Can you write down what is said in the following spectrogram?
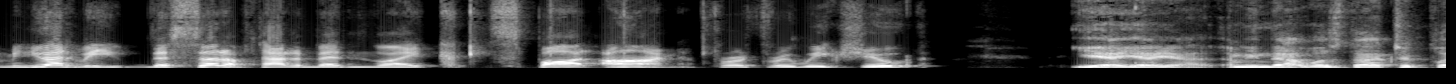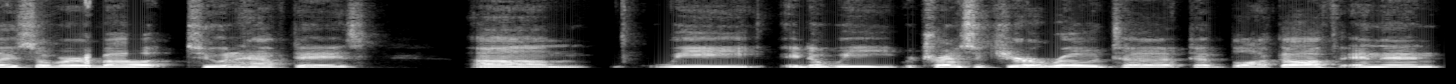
I mean, you had to be the setups had to have been like spot on for a three week shoot. Yeah, yeah, yeah. I mean, that was that took place over about two and a half days. Um, we, you know, we were trying to secure a road to to block off, and then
